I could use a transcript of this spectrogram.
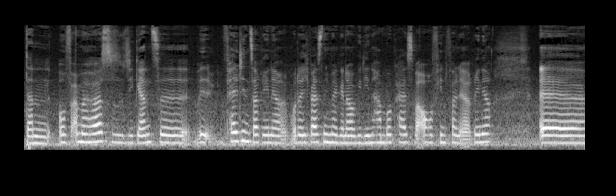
dann auf einmal hörst du so die ganze Feldins Arena, oder ich weiß nicht mehr genau, wie die in Hamburg heißt, war auch auf jeden Fall eine Arena, äh,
